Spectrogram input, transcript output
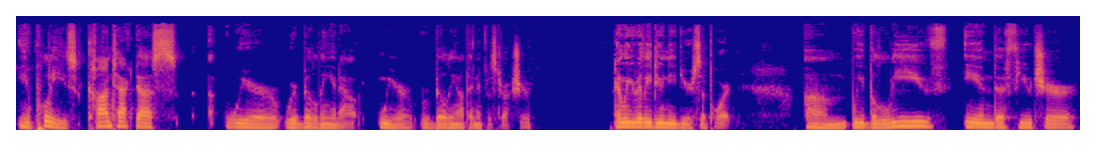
you know, please contact us. we're we're building it out. We're we're building out that infrastructure, and we really do need your support. Um, we believe in the future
